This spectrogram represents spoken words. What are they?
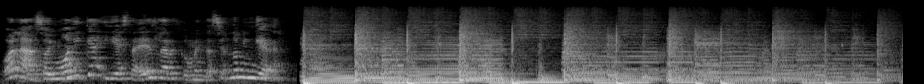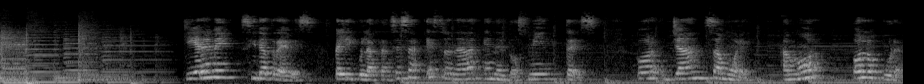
Hola, soy Mónica y esta es la recomendación dominguera. Quiéreme si te atreves, película francesa estrenada en el 2003 por Jean Samuel. Amor o locura.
